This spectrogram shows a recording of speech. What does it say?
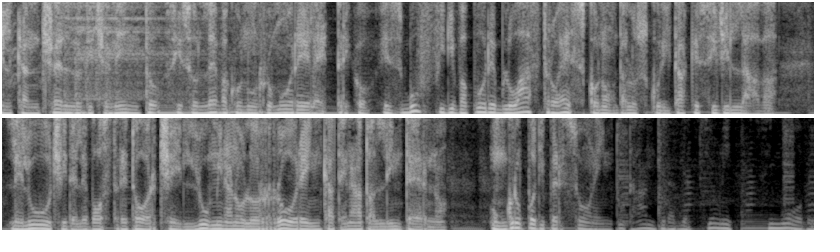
Il cancello di cemento si solleva con un rumore elettrico e sbuffi di vapore bluastro escono dall'oscurità che sigillava. Le luci delle vostre torce illuminano l'orrore incatenato all'interno. Un gruppo di persone in tuta antiradiazioni si muove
